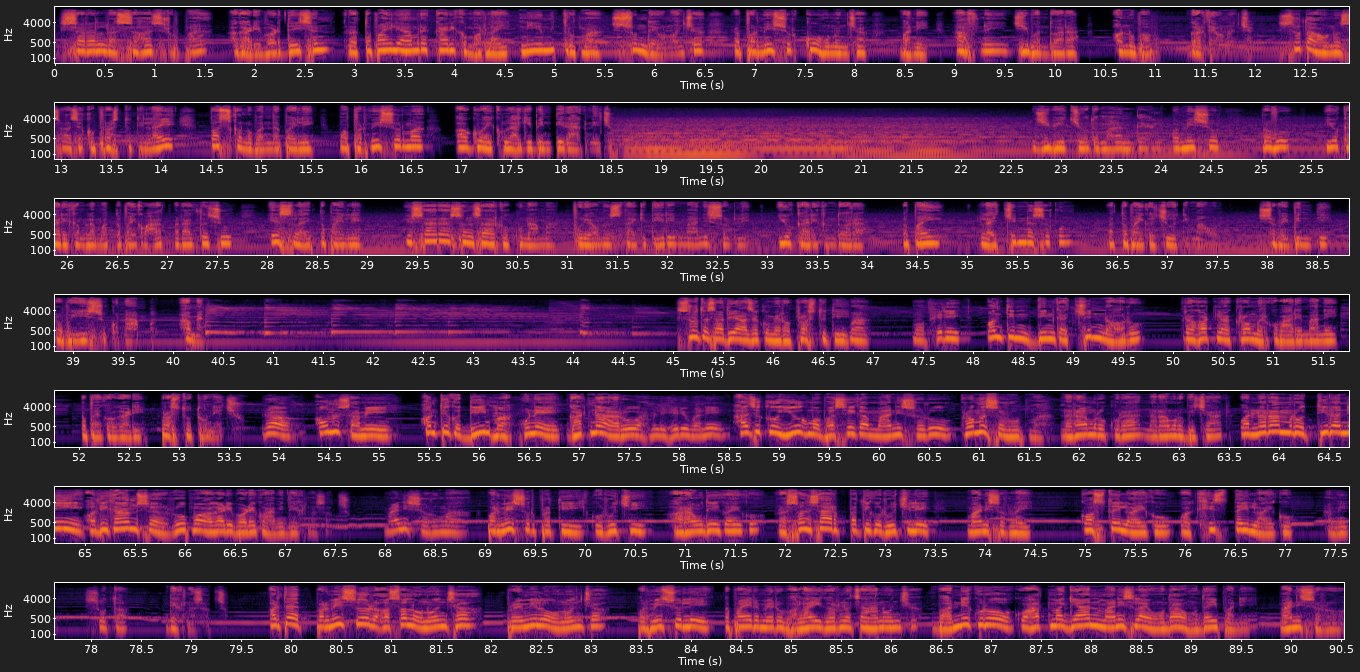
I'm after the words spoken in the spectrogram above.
सरल र सहज रूपमा अगाडि बढ्दैछन् र तपाईँले हाम्रा कार्यक्रमहरूलाई नियमित रूपमा सुन्दै हुनुहुन्छ र परमेश्वर को हुनुहुन्छ भनी आफ्नै जीवनद्वारा अनुभव गर्दै हुनुहुन्छ। श्रोता हुनुहोस् आजको प्रस्तुतिलाई पस गर्नुभन्दा पहिले म परमेश्वरमा अगुवाईको लागि बिन्ती राख्नेछु। जीवित जिउँदो महान दयालु परमेश्वर प्रभु यो कार्यक्रमलाई म तपाईँको हातमा राख्दछु। यसलाई तपाईँले यो सारा संसारको कुनामा पुर्याउनुहोस् ताकि धेरै मानिसहरूले यो कार्यक्रमद्वारा तपाईँलाई चिन्न सकुन् र तपाईँको ज्योतिमा हुन्। सबै बिन्ती प्रभु यीशुको नाममा। आमेन। श्रोत साथी आजको मेरो प्रस्तुतिमा म फेरि अन्तिम दिनका चिन्हहरू र घटनाक्रमहरूको बारेमा नै तपाईँको अगाडि प्रस्तुत हुनेछु। र आउनुहोस् हामी अन्त्यको दिनमा हुने घटनाहरू हामीले हेर्यौँ भने आजको युगमा बसेका मानिसहरू क्रमशः रूपमा नराम्रो कुरा नराम्रो विचार वा नराम्रोतिर नै अधिकांश रूपमा अगाडि बढेको हामी देख्न सक्छौँ। मानिसहरूमा परमेश्वर प्रतिको रुचि हराउँदै गएको र संसार प्रतिको रुचिले मानिसहरूलाई कस्तै लगेको वा खिच्दै लगेको हामी स्वत देख्न सक्छौँ। अर्थात् परमेश्वर असल हुनुहुन्छ प्रेमिलो हुनुहुन्छ परमेश्वरले तपाईँ र मेरो भलाइ गर्न चाहनुहुन्छ भन्ने कुरोको आत्मज्ञान मानिसलाई हुँदा हुँदै पनि मानिसहरू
